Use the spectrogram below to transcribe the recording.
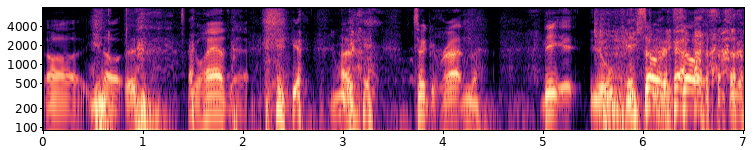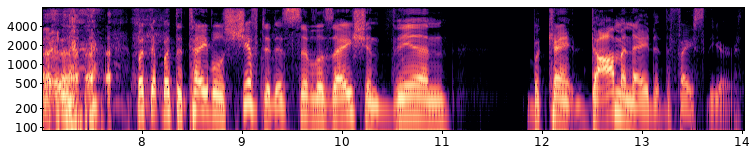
Uh, you know. You'll have that. yeah, I mean, took it right in the. the The old and so, so but the but the tables shifted as civilization then became dominated the face of the earth,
